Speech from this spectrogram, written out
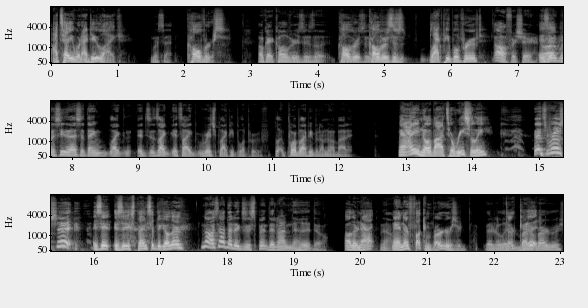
I'll tell you what I do like: What's that? Culver's. Okay, Culver's is a Culver's. is- Culver's is black people approved. Oh, for sure. Is Oh, it? But see, that's the thing. Like, it's it's like it's like rich black people approve. Poor black people don't know about it. Man, I didn't know about it till recently. That's real shit. Is it is it expensive to go there? No, it's not that it's expensive. They're not in the hood though. Oh, they're not. No. Man, their fucking burgers are They're delicious. They're Butter good. burgers.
